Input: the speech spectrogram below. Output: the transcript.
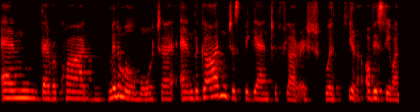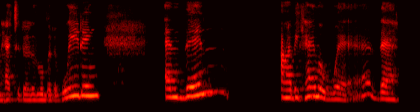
and they required minimal water and the garden just began to flourish with, you know, obviously one had to do a little bit of weeding. And then I became aware that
